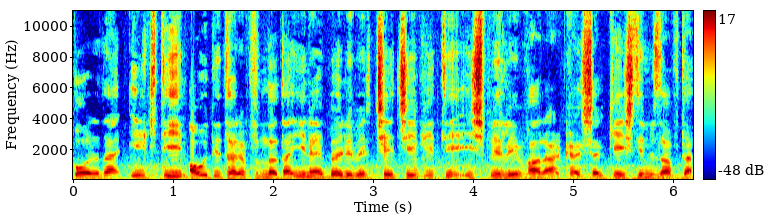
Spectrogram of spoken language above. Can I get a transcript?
Bu arada ilk değil Audi tarafında da yine böyle bir ChatGPT işbirliği var arkadaşlar. Geçtiğimiz hafta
